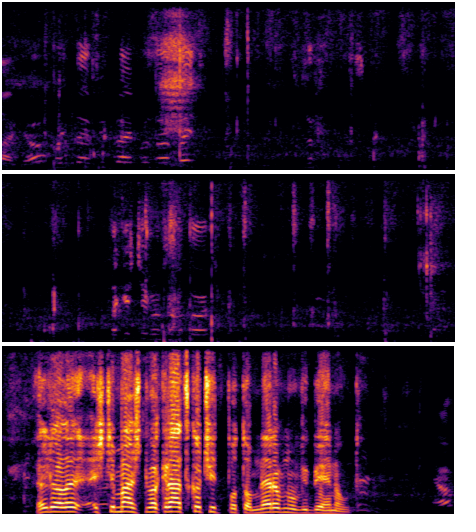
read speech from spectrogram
Tak jo, pojďte připravit pozor, teď. Tak ještě jednou se otoč. Eldo, ale ještě máš dvakrát skočit potom, nerovnou vyběhnout. Jo?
